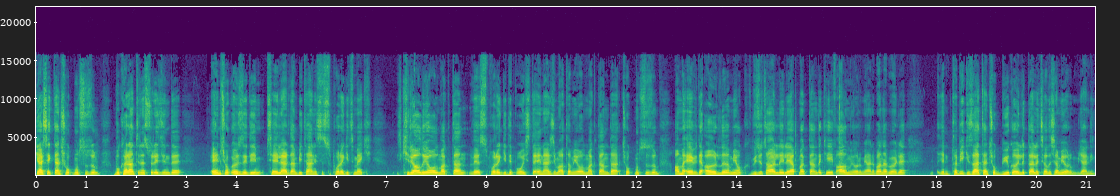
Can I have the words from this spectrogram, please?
gerçekten çok mutsuzum. Bu karantina sürecinde en çok özlediğim şeylerden bir tanesi spora gitmek. Kilo alıyor olmaktan ve spora gidip o işte enerjimi atamıyor olmaktan da çok mutsuzum. Ama evde ağırlığım yok. Vücut ağırlığıyla yapmaktan da keyif almıyorum. Yani bana böyle yani tabii ki zaten çok büyük ağırlıklarla çalışamıyorum. Yani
